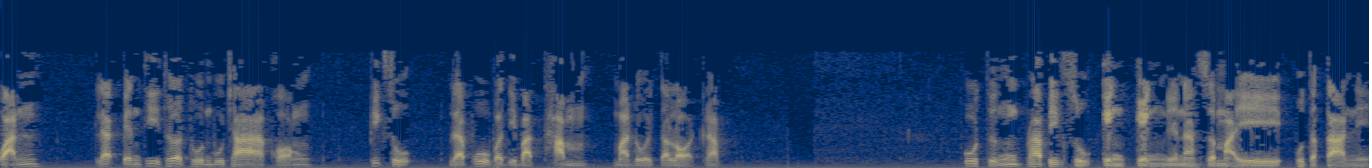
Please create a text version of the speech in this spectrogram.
ขวัญ และเป็นที่เทิดทูนบูชาของภิกษุและผู้ปฏิบัติธรรมมาโดยตลอดครับ พูดถึงพระภิกษุเก่งๆเนี่ยนะสมัยพุทธกาลนี่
